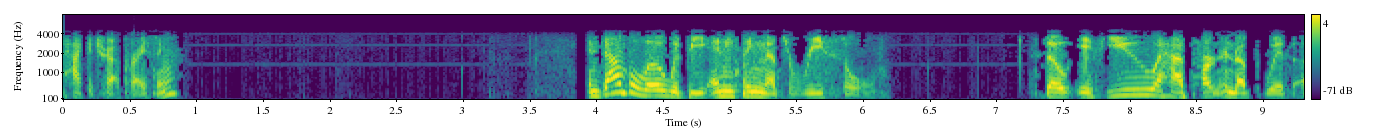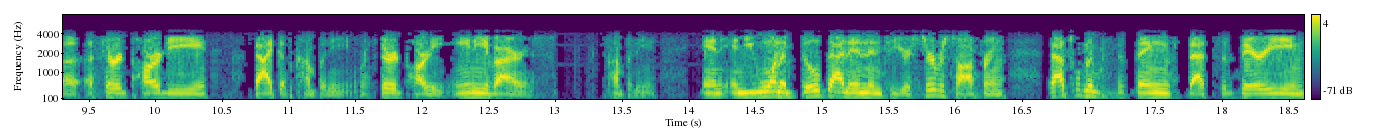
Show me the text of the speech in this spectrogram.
PacketTrap pricing. And down below would be anything that's resold. So if you have partnered up with a, a third-party backup company or third-party antivirus company, and, and you want to build that in into your service offering, that's one of the things that's a very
